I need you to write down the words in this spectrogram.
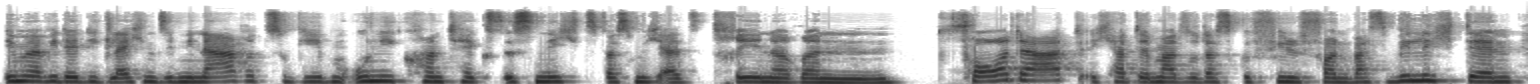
immer wieder die gleichen Seminare zu geben. Unikontext ist nichts, was mich als Trainerin fordert. Ich hatte immer so das Gefühl von, was will ich denn?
